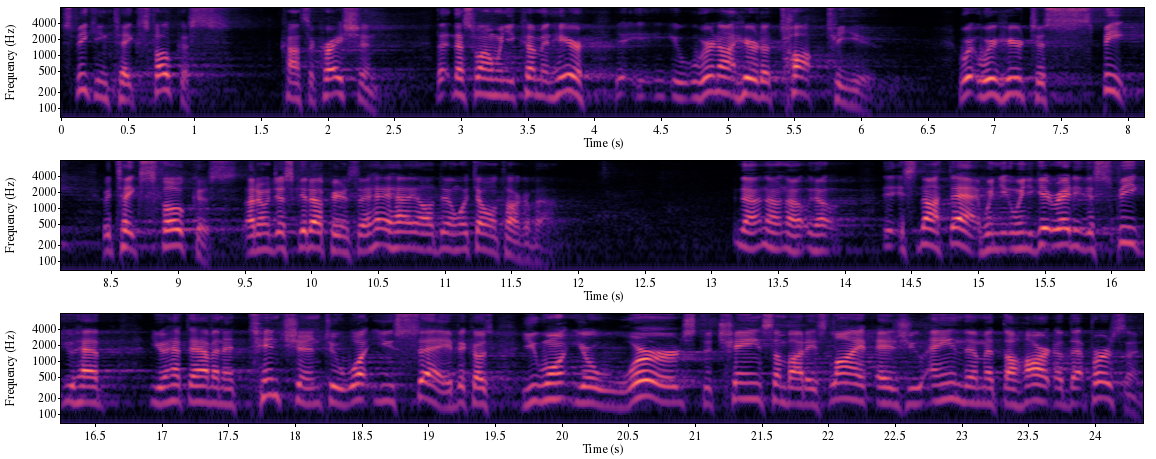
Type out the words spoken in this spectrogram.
Speaking takes focus, consecration. That's why when you come in here, we're not here to talk to you, we're here to speak. It takes focus. I don't just get up here and say, hey, how y'all doing? What y'all want to talk about? No, no, no, no. It's not that. When you, when you get ready to speak, you have you have to have an attention to what you say because you want your words to change somebody's life as you aim them at the heart of that person.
